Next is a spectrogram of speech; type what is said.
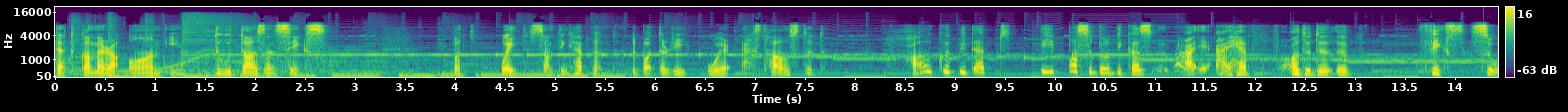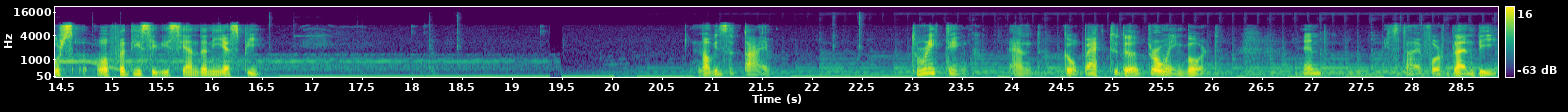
that camera on in 2006. But wait, something happened. The battery were exhausted. How could be that be possible? Because I, I have a, a fixed source of a DC-DC and an ESP. Now is the time to rethink and go back to the drawing board. And it's time for plan B.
